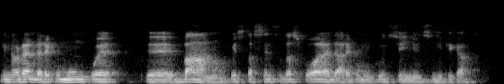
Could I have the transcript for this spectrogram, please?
e non rendere comunque eh, vano questa assenza da scuola e dare comunque un segno, un significato.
